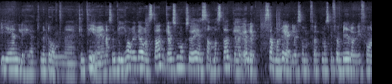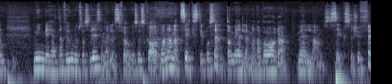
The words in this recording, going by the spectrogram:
i enlighet med de eh, kriterierna som vi har i våra stadgar som också är samma stadgar, eller samma regler som för att man ska få bidrag ifrån Myndigheten för ungdoms och civilsamhällesfrågor så ska bland annat 60 procent av medlemmarna vara mellan 6 och 25.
